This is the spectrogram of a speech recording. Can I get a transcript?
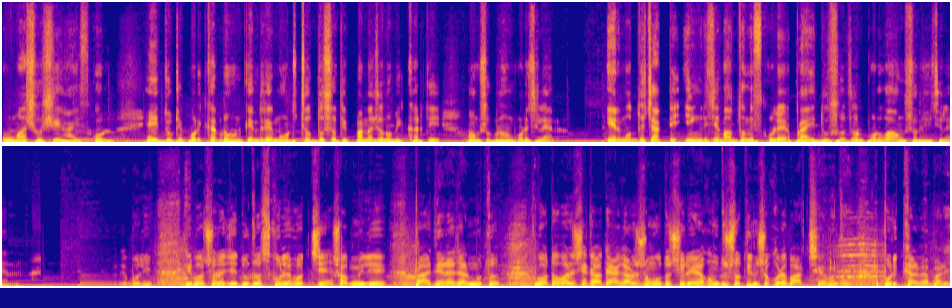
উমা শশী হাই স্কুল এই দুটি পরীক্ষা গ্রহণ কেন্দ্রে মোট চোদ্দশো তিপ্পান্ন জন অভিক্ষার্থী অংশগ্রহণ করেছিলেন। এর মধ্যে চারটি ইংরেজি মাধ্যম স্কুলের প্রায় দুশো জন পড়ুয়া অংশ নিয়েছিলেন। আপনাকে বলি, এবছরে যে দুটো স্কুলে হচ্ছে, সব মিলিয়ে প্রায় দেড় হাজার মতো। গতবারে সেটা হয়তো এগারোশো মতো ছিল, এরকম দুশো, তিনশো করে বাড়ছে আমাদের পরীক্ষার ব্যাপারে।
